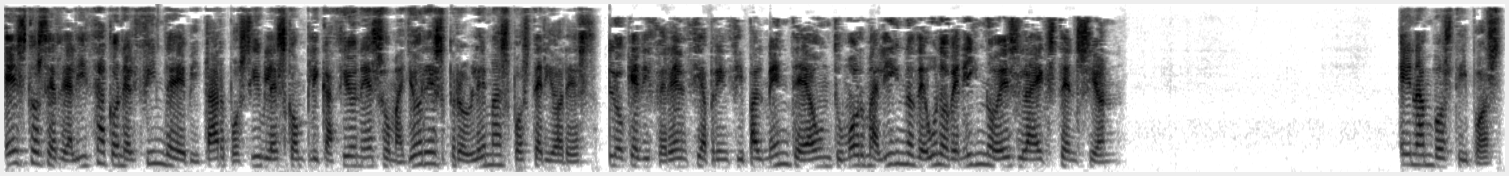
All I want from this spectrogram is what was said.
Esto se realiza con el fin de evitar posibles complicaciones o mayores problemas posteriores. Lo que diferencia principalmente a un tumor maligno de uno benigno es la extensión. En ambos tipos,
